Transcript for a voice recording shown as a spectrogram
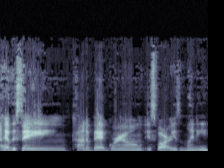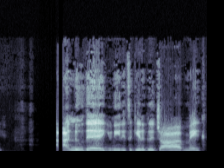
I have the same kind of background as far as money. I knew that you needed to get a good job, make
